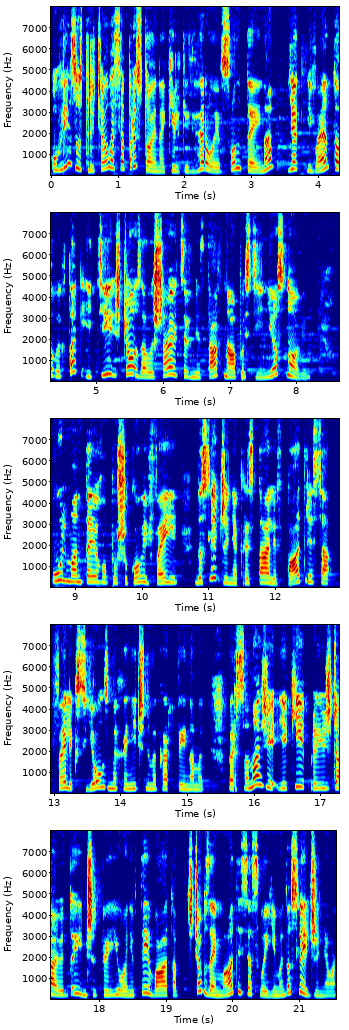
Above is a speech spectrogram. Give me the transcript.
У грі зустрічалася пристойна кількість героїв з як івентових, так і ті, що залишаються в містах на постійній основі. Ульман та його пошукові феї, дослідження кристалів Патріса, Фелікс Йоу з механічними картинами, персонажі, які приїжджають до інших регіонів Тейвата, щоб займатися своїми дослідженнями.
